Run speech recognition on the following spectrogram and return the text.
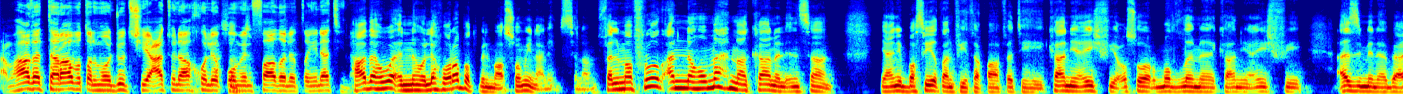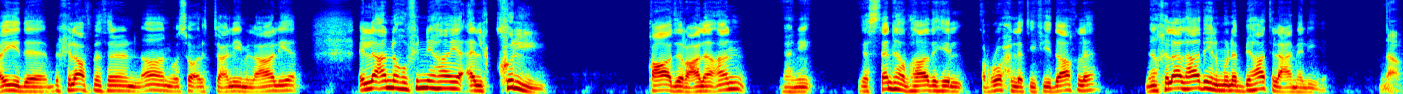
نعم هذا الترابط الموجود شيعتنا خلقوا من فاضل طينتنا هذا هو إنه له ربط بالمعصومين عليهم السلام. فالمفروض أنه مهما كان الإنسان يعني بسيطا في ثقافته كان يعيش في عصور مظلمة كان يعيش في أزمنة بعيدة بخلاف مثلا الآن وسائل التعليم العالية إلا أنه في النهاية الكل قادر على أن يعني يستنهض هذه الروح التي في داخله من خلال هذه المنبهات العملية. نعم.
